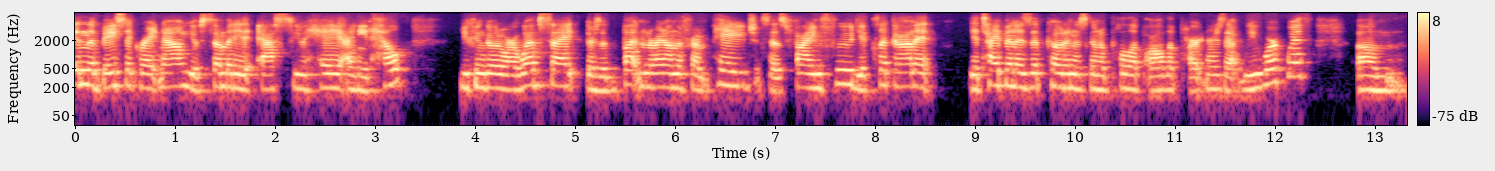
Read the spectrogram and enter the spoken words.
in the basic right now, you have somebody that asks you, hey, I need help. You can go to our website. There's a button right on the front page. It says find food. You click on it, you type in a zip code, and it's going to pull up all the partners that we work with um,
